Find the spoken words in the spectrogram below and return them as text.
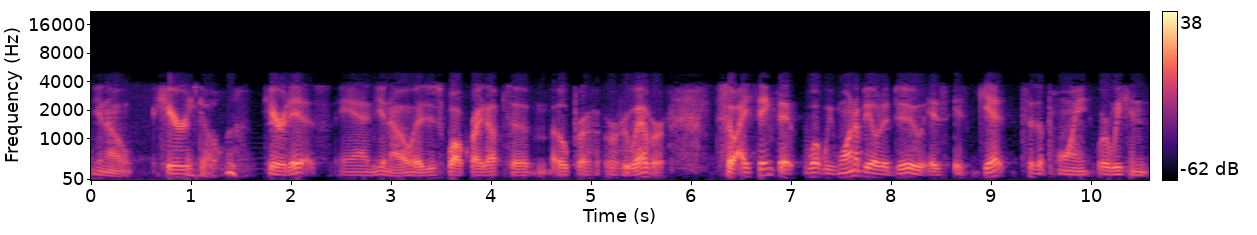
you know, here here it is, and you know, I just walk right up to Oprah or whoever. So I think that what we want to be able to do is is get to the point where we can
